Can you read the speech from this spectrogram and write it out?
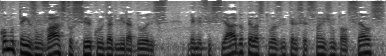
Como tens um vasto círculo de admiradores beneficiado pelas tuas intercessões junto aos céus,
